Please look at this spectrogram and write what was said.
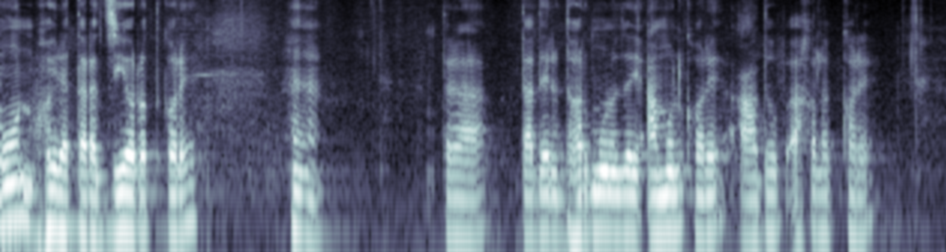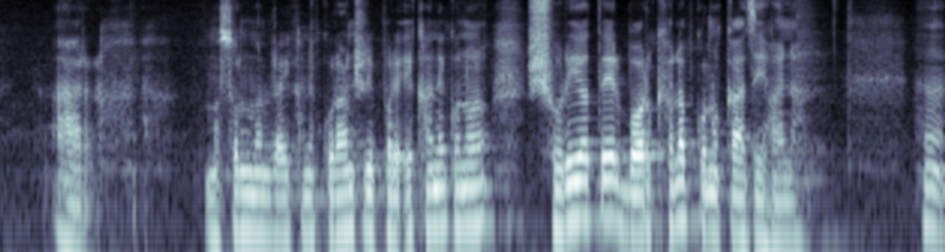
মন ভৈরা তারা জিয়রত করে হ্যাঁ তারা তাদের ধর্ম অনুযায়ী আমল করে, আদব আখলাক করে। আর মুসলমানরা এখানে কোরআন শরীফ পড়ে, এখানে কোনো শরীয়তের বরখেলাপ কোনো কাজই হয় না। হ্যাঁ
